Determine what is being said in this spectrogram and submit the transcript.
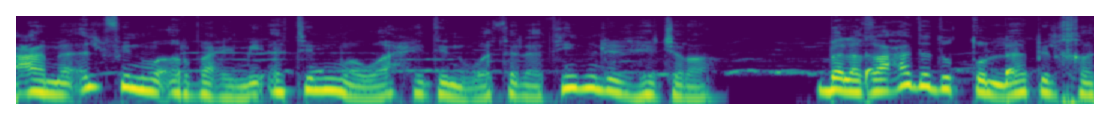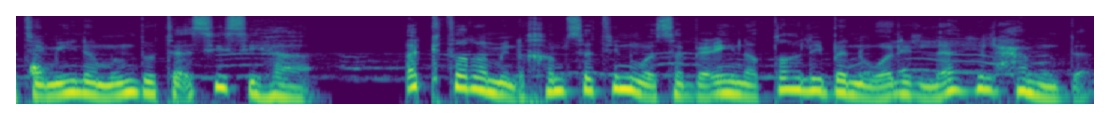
عام 1431 للهجرة. بلغ عدد الطلاب الخاتمين منذ تأسيسها أكثر من خمسة وسبعين طالبا ولله الحمد.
